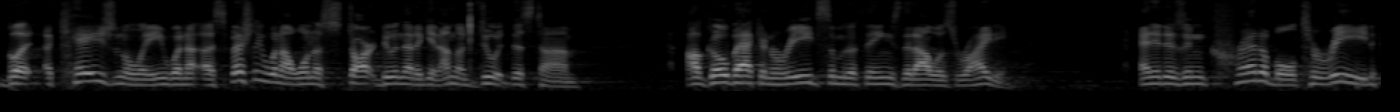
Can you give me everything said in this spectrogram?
But occasionally, when I, especially when I want to start doing that again, I'm going to do it this time. I'll go back and read some of the things that I was writing. And it is incredible to read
